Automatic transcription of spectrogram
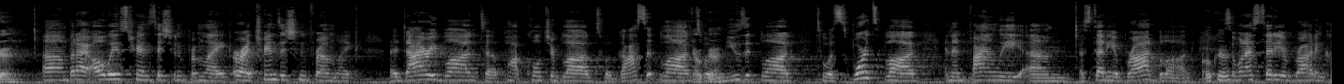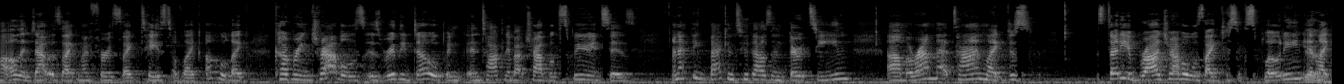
Okay. Um, but I always transitioned from like, or I transitioned from like a diary blog to a pop culture blog to a gossip blog to a music blog to a sports blog, and then finally um, a study abroad blog. Okay. So when I studied abroad in college, that was like my first like taste of like, oh, like covering travels is really dope and, and talking about travel experiences. And I think back in 2013, um, around that time, like just study abroad travel was like just exploding Yeah. and like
